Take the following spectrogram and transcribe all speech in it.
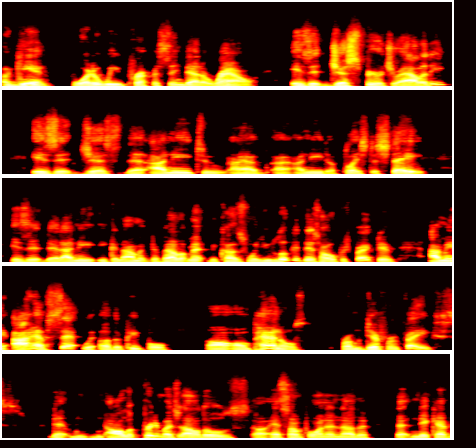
again, what are we prefacing that around? Is it just spirituality? Is it just that I need to I have I need a place to stay? Is it that I need economic development? Because when you look at this whole perspective, I mean, I have sat with other people uh, on panels from different faiths that all pretty much all those uh, at some point or another that Nick have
